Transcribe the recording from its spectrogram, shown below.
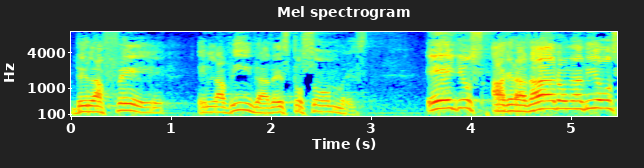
de la fe en la vida de estos hombres. Ellos agradaron a Dios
